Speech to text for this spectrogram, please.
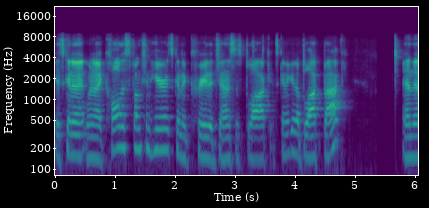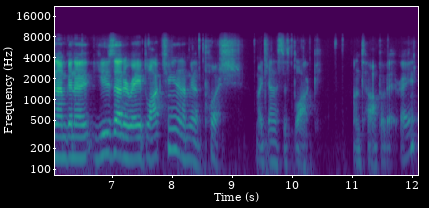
it's going to, when I call this function here, it's going to create a Genesis block. It's going to get a block back. And then I'm going to use that array blockchain and I'm going to push my Genesis block on top of it, right?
